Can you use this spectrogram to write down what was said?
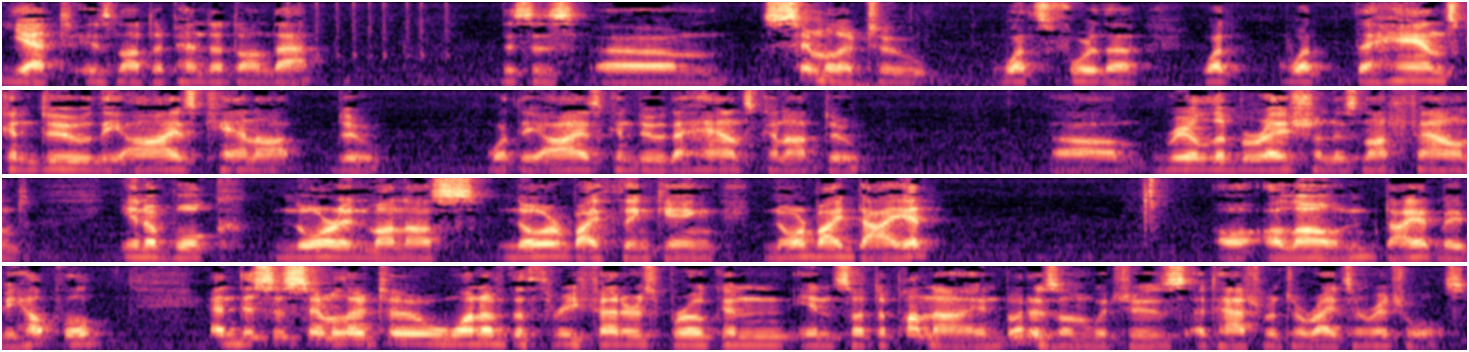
yet is not dependent on that. This is um, similar to what's for the what what the hands can do, the eyes cannot do. What the eyes can do, the hands cannot do. Um, real liberation is not found in a book, nor in manas, nor by thinking, nor by diet alone. Diet may be helpful, and this is similar to one of the three fetters broken in Sotapanna in Buddhism, which is attachment to rites and rituals.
